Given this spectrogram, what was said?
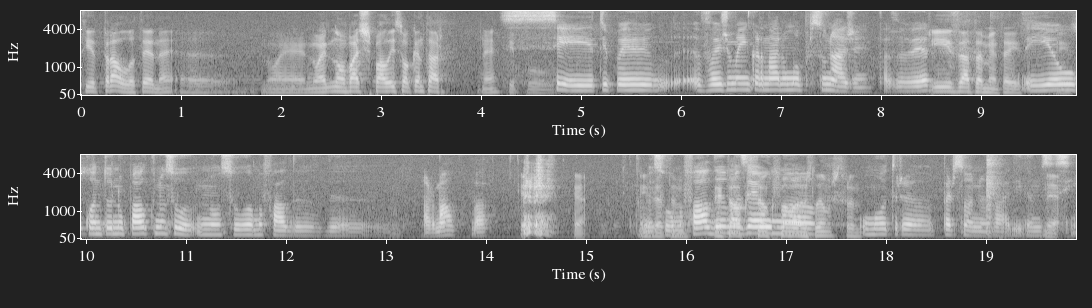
teatral até, né? Eh, não é? Não é? Não vais para ali só cantar, né? Tipo... Sim, tipo, vejo-me a encarnar uma personagem, estás a ver? Exatamente, é isso. E eu, Isso. quando estou no palco, não sou, não sou uma falda de normal, vá. É, Também sou exatamente. uma falda, É mas é uma, uma outra persona, vá, digamos É, assim.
